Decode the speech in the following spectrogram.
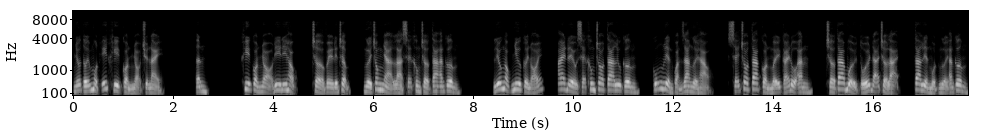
nhớ tới một ít khi còn nhỏ chuyện này. Ân, Khi còn nhỏ đi đi học, trở về đến chậm, người trong nhà là sẽ không chờ ta ăn cơm. Liễu Ngọc Như cười nói, ai đều sẽ không cho ta lưu cơm, cũng liền quản gia người hảo, sẽ cho ta còn mấy cái đồ ăn, chờ ta buổi tối đã trở lại, ta liền một người ăn cơm.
